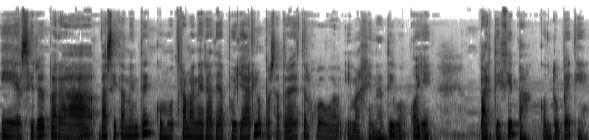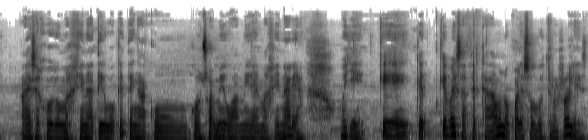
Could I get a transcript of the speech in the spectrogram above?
eh, sirve para básicamente como otra manera de apoyarlo pues a través del juego imaginativo. Oye, participa con tu peque a ese juego imaginativo que tenga con, su amigo o amiga imaginaria. Oye, ¿qué, vais a hacer cada uno? ¿Cuáles son vuestros roles?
